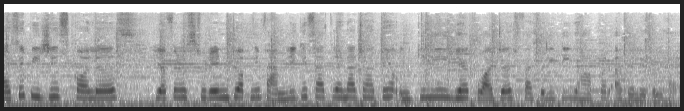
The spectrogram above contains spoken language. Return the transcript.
ऐसे पीजी स्कॉलर्स या फिर स्टूडेंट जो अपनी फैमिली के साथ रहना चाहते हैं, उनके लिए यह क्वार्टर्स फैसिलिटी यहाँ पर अवेलेबल है।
